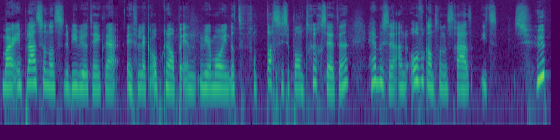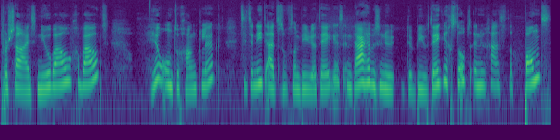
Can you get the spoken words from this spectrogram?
Maar in plaats van dat ze de bibliotheek daar even lekker opknappen en weer mooi in dat fantastische pand terugzetten, hebben ze aan de overkant van de straat iets super saais nieuwbouw gebouwd. Heel ontoegankelijk. Het ziet er niet uit alsof het een bibliotheek is. En daar hebben ze nu de bibliotheek in gestopt. En nu gaan ze dat pand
